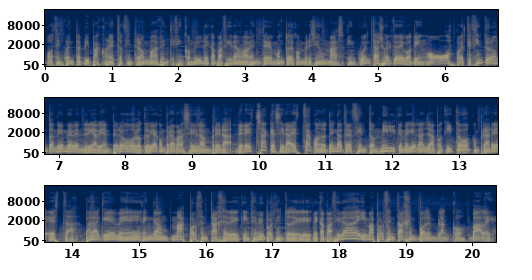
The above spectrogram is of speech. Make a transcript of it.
O 50 pipas con esto, cinturón más 25.000 de capacidad, más 20 monto de conversión, más 50 suerte de botín. Oh, pues este cinturón también me vendría bien, pero lo que voy a comprar para ser la hombrera derecha, que será esta, cuando tenga 300.000, que me quedan ya poquito, compraré esta, para que me tengan más porcentaje de 15.000% de, de capacidad y más porcentaje en polen blanco. Vale,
